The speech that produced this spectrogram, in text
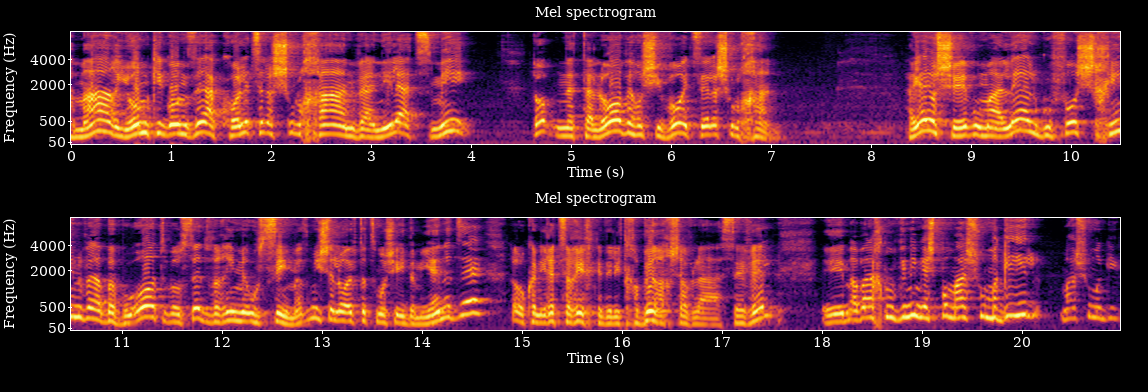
אמר יום כגון זה הכל אצל השולחן ואני לעצמי טוב, נטלו והושיבו אצל השולחן. היה יושב ומעלה על גופו שכין והבבואות ועושה דברים מאוסים. אז מי שלא אוהב את עצמו שידמיין את זה, הוא כנראה צריך כדי להתחבר עכשיו לסבל. אמ, אבל אנחנו מבינים, יש פה משהו מגעיל, משהו מגעיל.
